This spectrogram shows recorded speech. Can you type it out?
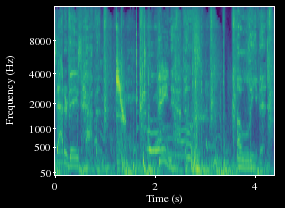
Saturdays happen. Pain happens. A leave it.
